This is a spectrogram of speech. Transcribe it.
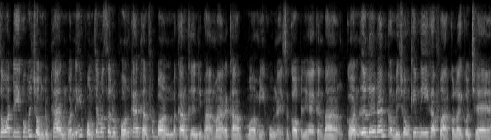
สวัสดีคุณผู้ชมทุกท่าน วันนี้ผมจะมาสรุปผลการแข่งขันฟุตบอลเมื่อค่ำคืนที่ผ่านมานะครับว่ามีคู่ไหนสกอร์เป็นยังไงกันบ้าง ก่อนอื่นเลยนั้นก่อนไปชมคลิปนี้ครับ ฝากกดไลค์กดแชร์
